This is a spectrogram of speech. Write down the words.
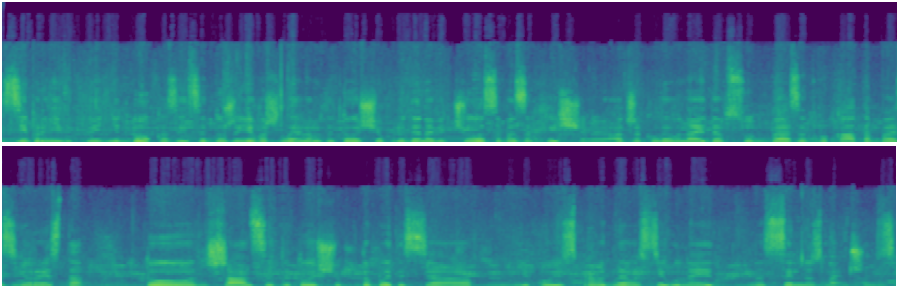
Зібрані відповідні докази, і це дуже є важливим для того, щоб людина відчула себе захищеною. Адже коли вона йде в суд без адвоката, без юриста, то шанси для того, щоб добитися якоїсь справедливості, у неї сильно зменшуються.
